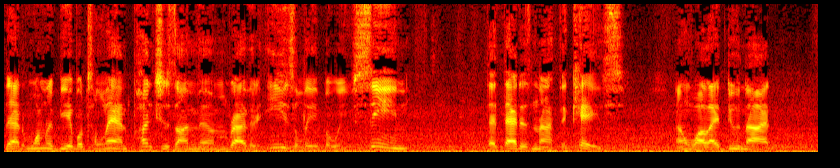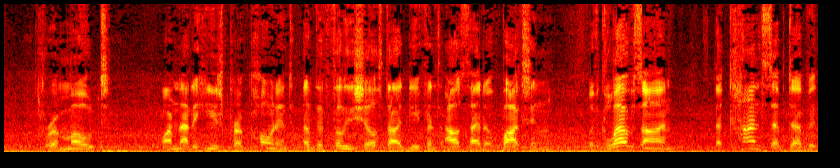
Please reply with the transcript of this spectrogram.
that one would be able to land punches on them rather easily, but we've seen that that is not the case. And while I do not promote, or I'm not a huge proponent of the Philly shell style defense outside of boxing with gloves on, the concept of it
